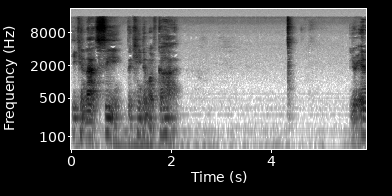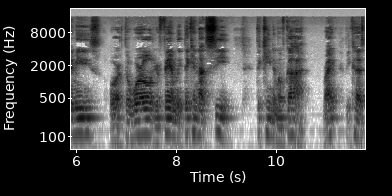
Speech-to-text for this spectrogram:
he cannot see the kingdom of God. your enemies or the world, your family, they cannot see the kingdom of God, right? Because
